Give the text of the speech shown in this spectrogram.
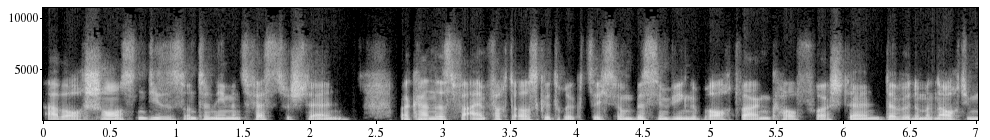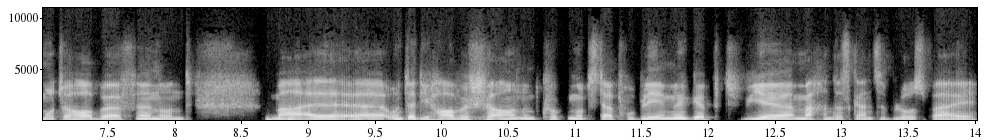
aber auch Chancen dieses Unternehmens festzustellen. Man kann das vereinfacht ausgedrückt sich so ein bisschen wie ein Gebrauchtwagenkauf vorstellen. Da würde man auch die Motorhaube öffnen und mal äh, unter die Haube schauen und gucken, ob es da Probleme gibt. Wir machen das Ganze bloß bei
